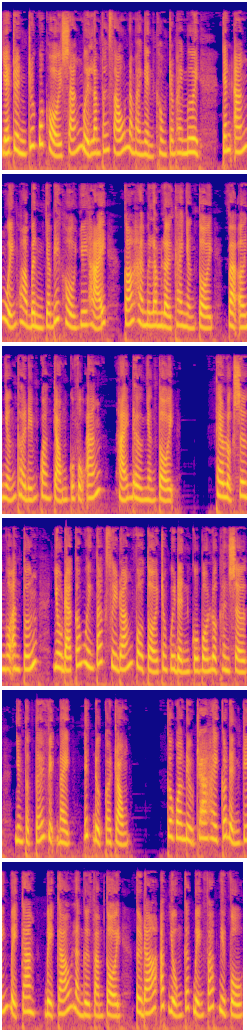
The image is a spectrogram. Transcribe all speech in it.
Giải trình trước Quốc hội sáng 15 tháng 6 năm 2020, chánh án Nguyễn Hòa Bình cho biết Hồ Duy Hải có 25 lời khai nhận tội và ở những thời điểm quan trọng của vụ án, Hải đều nhận tội. Theo luật sư Ngô Anh Tuấn, dù đã có nguyên tắc suy đoán vô tội trong quy định của Bộ Luật Hình sự, nhưng thực tế việc này ít được coi trọng. Cơ quan điều tra hay có định kiến bị can, bị cáo là người phạm tội, từ đó áp dụng các biện pháp nghiệp vụ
